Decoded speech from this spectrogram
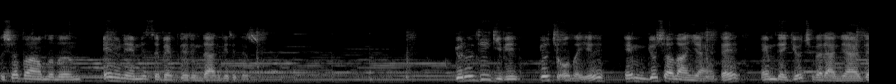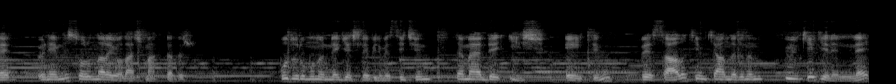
dışa bağımlılığın en önemli sebeplerinden biridir. Görüldüğü gibi göç olayı hem göç alan yerde hem de göç veren yerde önemli sorunlara yol açmaktadır. Bu durumun önüne geçilebilmesi için temelde iş, eğitim ve sağlık imkanlarının ülke geneline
